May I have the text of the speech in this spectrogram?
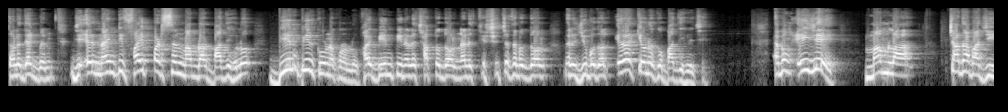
তাহলে দেখবেন যে এর নাইনটি ফাইভ পার্সেন্ট মামলার বাদী হলো বিএনপির কোনো না কোনো লোক। হয় বিএনপি, নাহলে ছাত্র দল নাহলে স্বেচ্ছাসেবক দল, নাহলে যুব দল এরা কেউ না কেউ বাদী হয়েছে। এবং এই যে মামলা, চাঁদাবাজি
